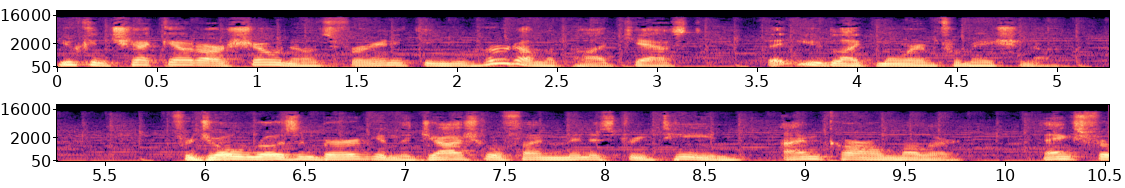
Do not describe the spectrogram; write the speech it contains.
you can check out our show notes for anything you heard on the podcast that you'd like more information on. For Joel Rosenberg and the Joshua Fund Ministry team, I'm Carl Moeller. Thanks for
